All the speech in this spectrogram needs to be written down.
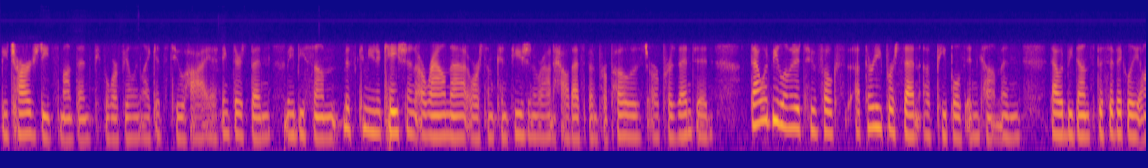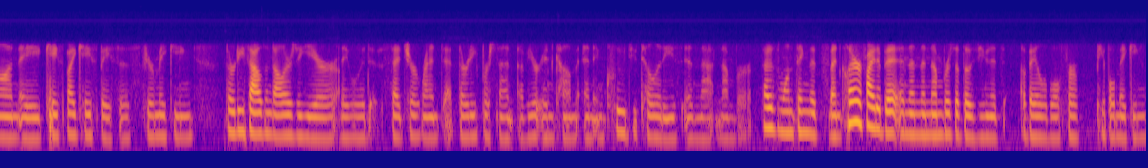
be charged each month, and people were feeling like it's too high. I think there's been maybe some miscommunication around that or some confusion around how that's been proposed or presented. That would be limited to folks, uh, 30% of people's income, and that would be done specifically on a case by case basis. If you're making $30,000 a year, they would set your rent at 30% of your income and include utilities in that number. That is one thing that's been clarified a bit, and then the numbers of those units available for people making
